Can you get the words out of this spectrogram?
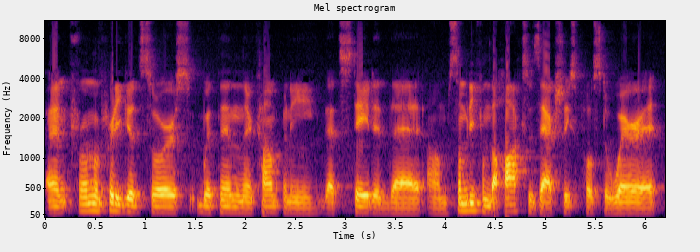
and from a pretty good source within their company that stated that um, somebody from the Hawks was actually supposed to wear it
